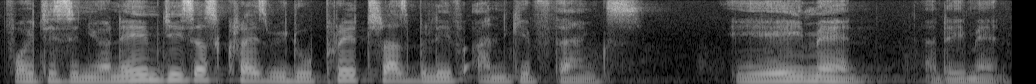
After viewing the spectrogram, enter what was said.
For it is in your name, Jesus Christ, we do pray, trust, believe, and give thanks. Amen and amen.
